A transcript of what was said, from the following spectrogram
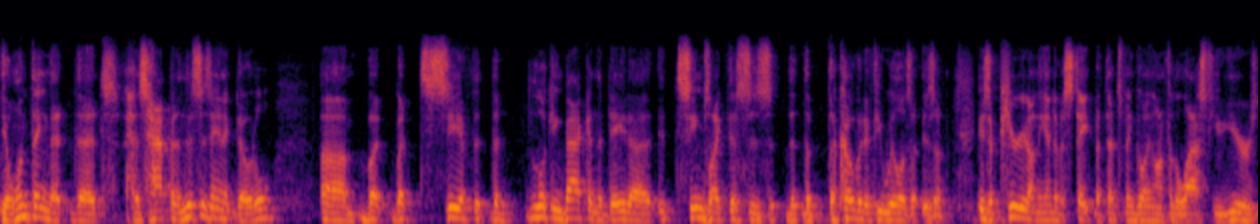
You know, one thing that that has happened, and this is anecdotal, um, but but see if the, the, looking back in the data, it seems like this is the, the, the, COVID, if you will, is a, is a is a period on the end of a statement that's been going on for the last few years.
